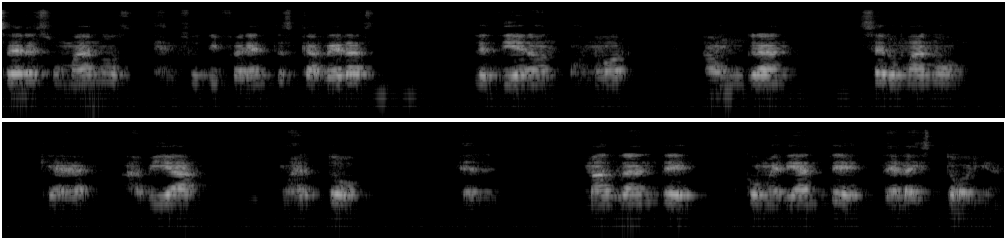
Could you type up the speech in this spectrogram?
seres humanos en sus diferentes carreras les dieron honor a un gran ser humano que había muerto el más grande comediante de la historia.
